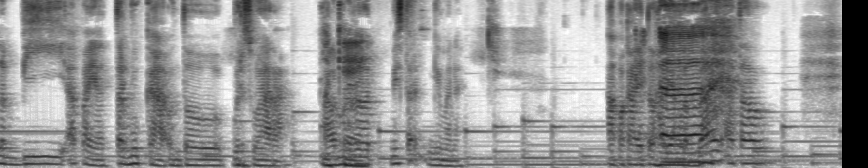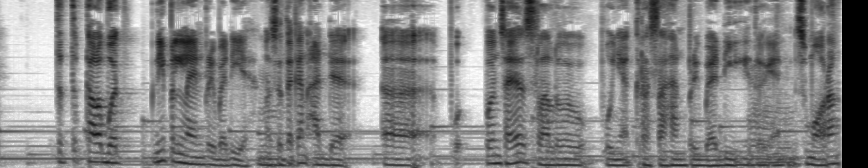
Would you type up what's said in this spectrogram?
lebih apa ya terbuka untuk bersuara. Kalau Oke. menurut Mister gimana? Apakah itu hal yang Eh, lebay atau tetep kalau buat ini penilaian pribadi ya Hmm. maksudnya kan ada pu- pun saya selalu punya keresahan pribadi gitu Hmm. kan semua orang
